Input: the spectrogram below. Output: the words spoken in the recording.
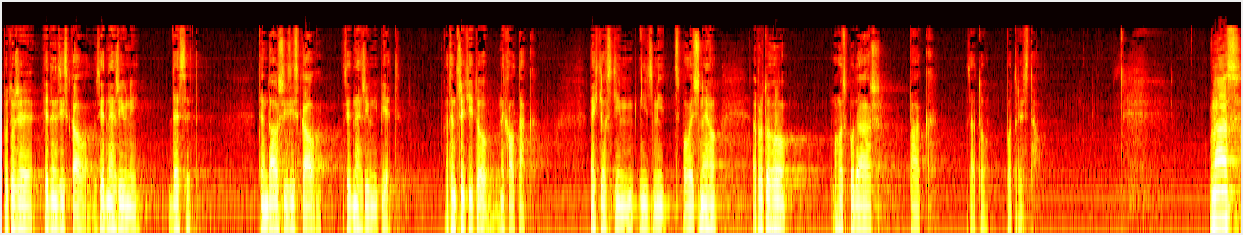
protože jeden získal z jedné hřívny 10, ten další získal z jedné hřívny 5. A ten třetí to nechal tak. Nechtěl s tím nic mít společného a proto ho hospodář pak za to potrestal. V nás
